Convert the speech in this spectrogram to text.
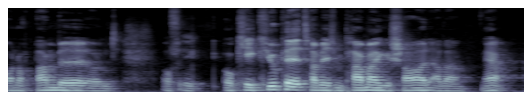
auch noch Bumble und auf OkCupid habe ich ein paar Mal geschaut, aber ja,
